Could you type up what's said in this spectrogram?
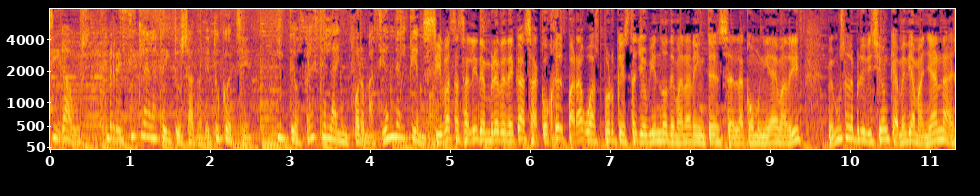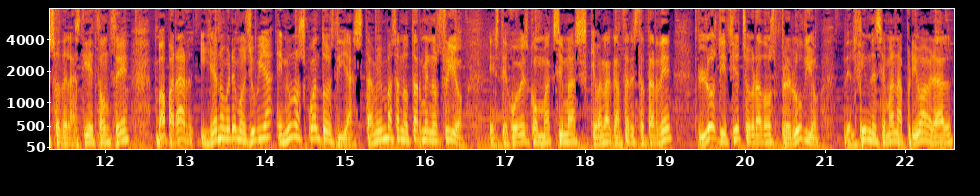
Sigaus recicla el aceite usado de tu coche y te ofrece la información del tiempo. Si vas a salir en breve de casa, coge el paraguas porque está lloviendo de manera intensa en la Comunidad de Madrid. Vemos en la previsión que a media mañana, eso de las 10, 11, va a parar y ya no veremos lluvia en unos cuantos días. También vas a notar menos frío. Este jueves con máximas que van a alcanzar esta tarde los 18 grados preludio del fin de semana primaveral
